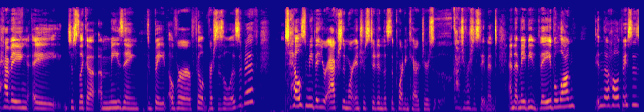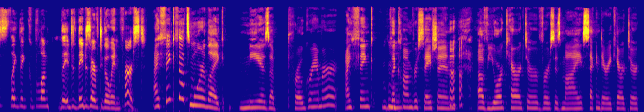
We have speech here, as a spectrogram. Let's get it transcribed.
having a just like a amazing debate over Philip versus Elizabeth tells me that you're actually more interested in the supporting characters. Ugh, controversial statement. And that maybe they belong in the Hall of Faces like they belong they, they deserve to go in first. I think that's more like me as a programmer. I think mm-hmm. the conversation of your character versus my secondary character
